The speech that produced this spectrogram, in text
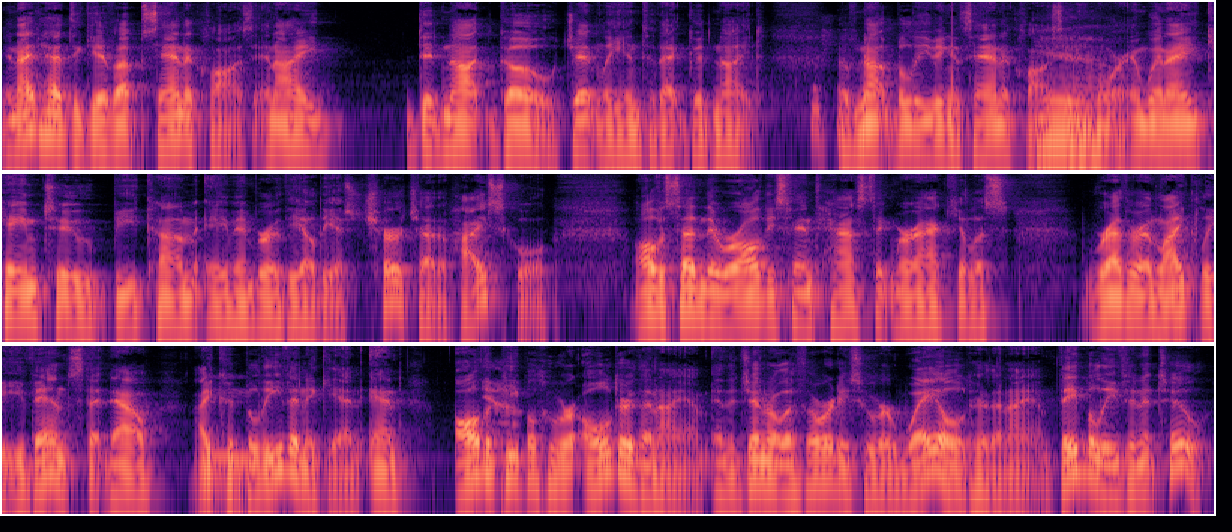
and I'd had to give up Santa Claus, and I did not go gently into that good night of not believing in Santa Claus Yeah. anymore. And when I came to become a member of the LDS church out of high school, all of a sudden there were all these fantastic, miraculous, rather unlikely events that now I could believe in again. And all the Yeah. people who were older than I am and the general authorities who were way older than I am, they believed in it too.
